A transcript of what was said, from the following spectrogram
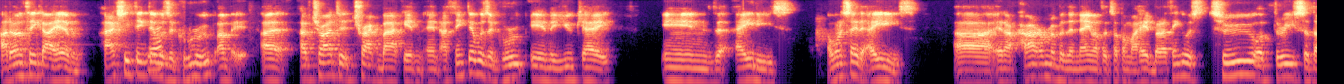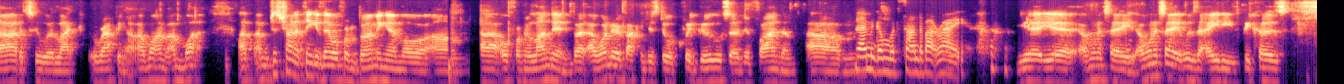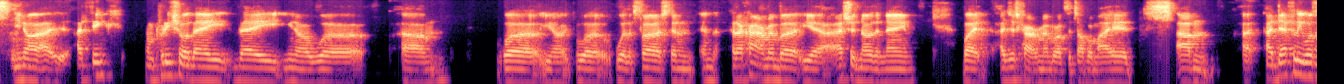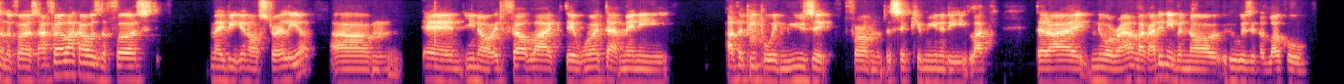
I don't think I am. I actually think there was a group. Um, I, I've tried to track back, and, and I think there was a group in the UK in the 80s. I want to say the 80s. Uh, and I can't remember the name off the top of my head, but I think it was two or three Sardars who were like rapping. I, am I'm, I'm, I'm just trying to think if they were from Birmingham or um, uh, or from London, but I wonder if I can just do a quick Google search and find them. Um, Birmingham would sound about right. yeah, yeah. I want to say I want to say it was the '80s because you know I I think I'm pretty sure they they you know were. Um, were you know were were the first and and and I can't remember yeah I should know the name but I just can't remember off the top of my head um I, I definitely wasn't the first I felt like I was the first maybe in Australia um and you know it felt like there weren't that many other people in music from the Sikh community like that I knew around like I didn't even know who was in the local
